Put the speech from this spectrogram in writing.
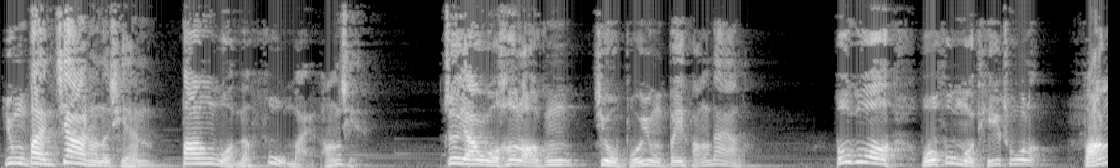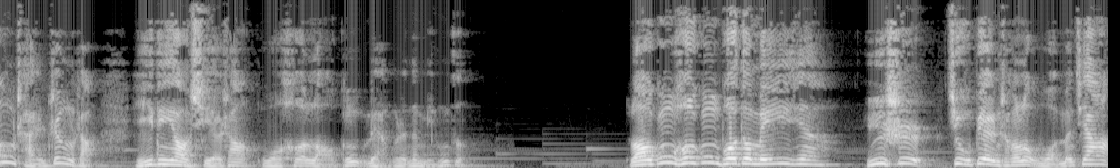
用办嫁妆的钱帮我们付买房钱，这样我和老公就不用背房贷了。不过我父母提出了房产证上一定要写上我和老公两个人的名字，老公和公婆都没意见啊，于是就变成了我们家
